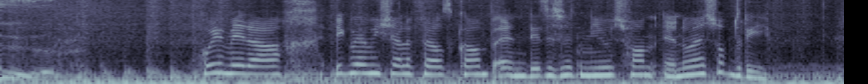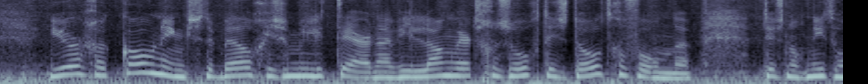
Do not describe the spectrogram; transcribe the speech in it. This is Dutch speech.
uur. Goedemiddag, ik ben Michelle Veldkamp en dit is het nieuws van NOS op 3. Jurgen Konings, de Belgische militair naar wie lang werd gezocht, is doodgevonden. Het is nog niet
